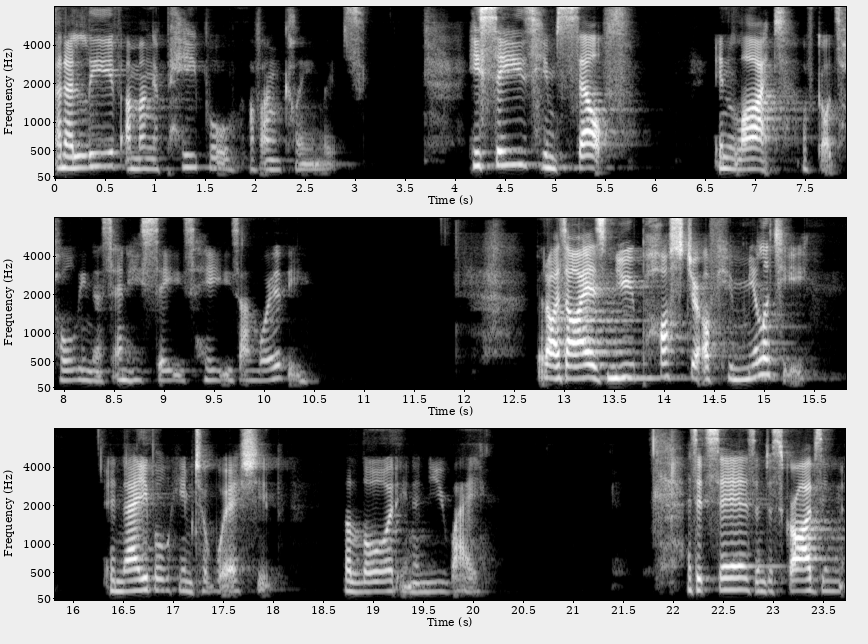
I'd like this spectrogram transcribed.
and I live among a people of unclean lips. He sees himself in light of God's holiness, and he sees he is unworthy. But Isaiah's new posture of humility enable him to worship the Lord in a new way. As it says and describes in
